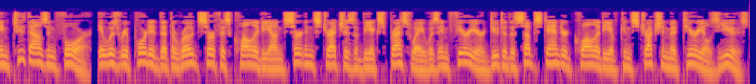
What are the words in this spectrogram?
In 2004, it was reported that the road surface quality on certain stretches of the expressway was inferior due to the substandard quality of construction materials used.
